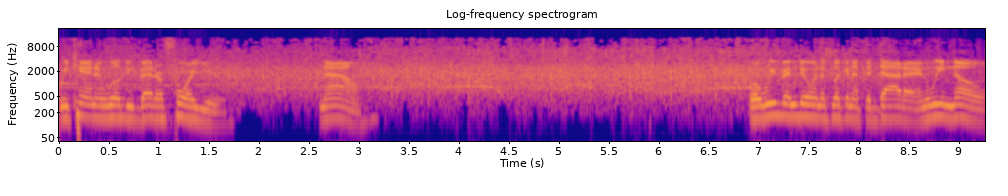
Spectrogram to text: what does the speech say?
We can and will do better for you. Now, what we've been doing is looking at the data, and we know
